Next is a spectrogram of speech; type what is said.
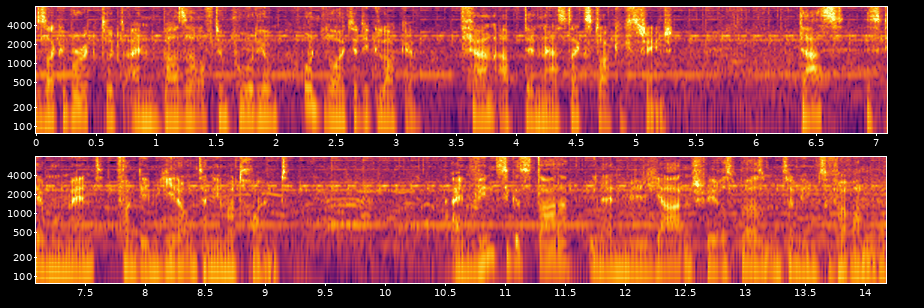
Zuckerberg drückt einen Buzzer auf dem Podium und läutet die Glocke fernab der Nasdaq Stock Exchange. Das ist der Moment, von dem jeder Unternehmer träumt. Ein winziges Startup in ein milliardenschweres Börsenunternehmen zu verwandeln.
